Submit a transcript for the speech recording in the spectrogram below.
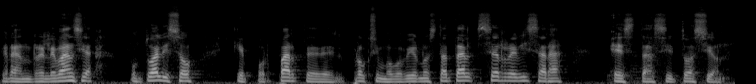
gran relevancia. Puntualizó que por parte del próximo gobierno estatal se revisará esta situación.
